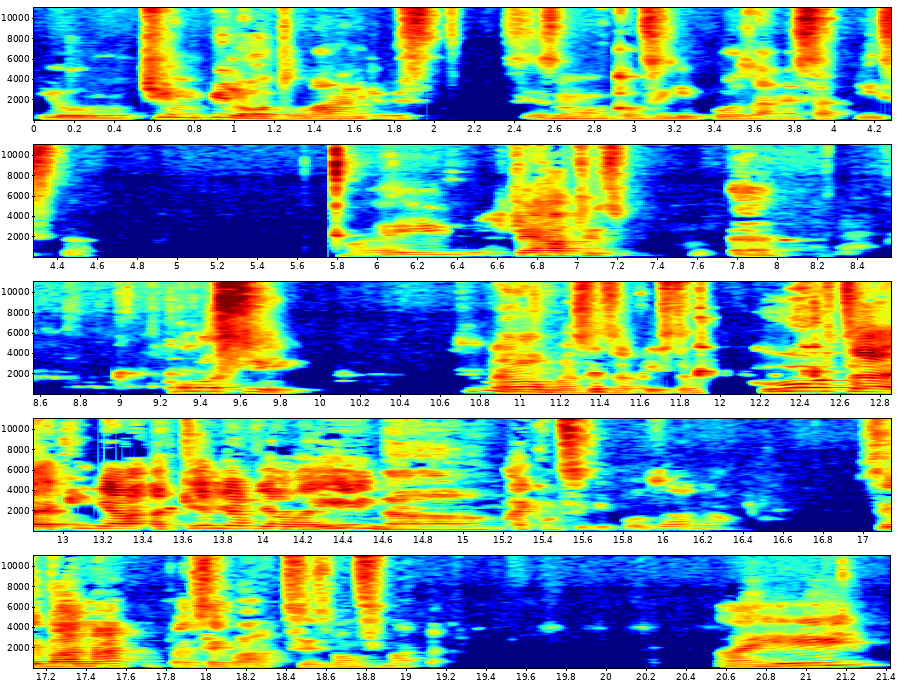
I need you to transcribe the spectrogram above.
Eu tinha um piloto lá, eles, vocês não vão conseguir pousar nessa pista. Aí Geraldo disse, é, como assim? Não, mas essa pista é curta, aquele, aquele avião aí, não, não vai conseguir pousar, não. Você vai matar, você vai, vocês vão se matar. Aí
